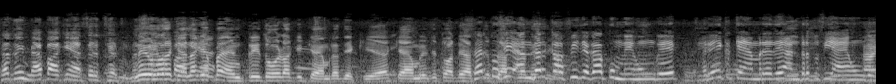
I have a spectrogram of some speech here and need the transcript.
ਸਰ ਨਹੀਂ ਮੈਂ ਪਾ ਕੇ ਆਇਆ ਸਰ ਇੱਥੇ ਨਹੀਂ ਉਹਨਾਂ ਦਾ ਕਹਿਣਾ ਕਿ ਆਪਾਂ ਐਂਟਰੀ ਤੋਂ ਜਿਹੜਾ ਕਿ ਕੈਮਰਾ ਦੇਖਿਆ ਹੈ ਕੈਮਰੇ 'ਚ ਤੁਹਾਡੇ ਹੱਥ 'ਚ ਸਰ ਤੁਸੀਂ bracelet ਅੰਦਰ ਸੀ। ਕਾਫੀ ਜਗ੍ਹਾ ਘੁੰਮੇ ਹੋਣਗੇ ਹਰੇਕ ਕੈਮਰੇ ਦੇ ਅੰਦਰ ਤੁਸੀਂ ਆਏ ਹੋਣਗੇ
